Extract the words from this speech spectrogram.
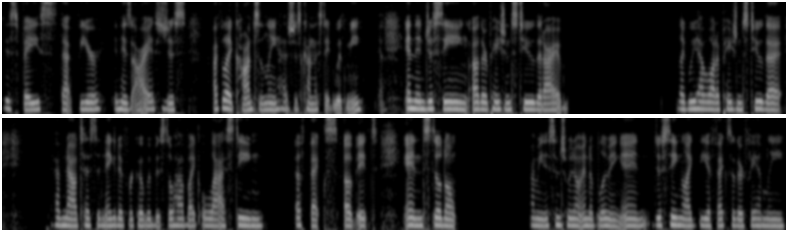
his face, that fear in his eyes, just I feel like constantly has just kind of stayed with me. Yeah. And then just seeing other patients too that I like, we have a lot of patients too that have now tested negative for COVID, but still have like lasting effects of it, and still don't. I mean, essentially don't end up living, and just seeing like the effects of their family,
